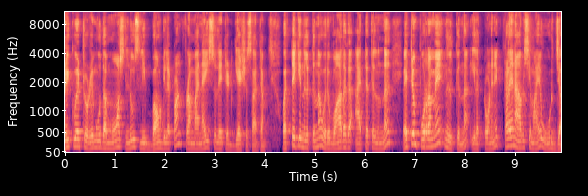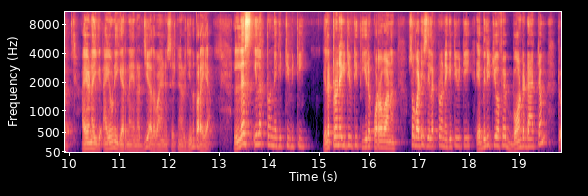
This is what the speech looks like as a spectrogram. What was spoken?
required to remove the most loosely bound electron from an isolated gaseous atom ഒറ്റയ്ക്ക് നിൽക്കുന്ന ഒരു വാതക ആറ്റത്തിൽ നിന്ന് ഏറ്റവും പുറമേ നിൽക്കുന്ന ഇലക്ട്രോണിനെ കളയാൻ ആവശ്യമായ ഊർജം. അയോണൈ അയോണീകരണ എനർജി അഥവാ അയോണൈസേഷൻ എനർജി എന്ന് പറയാം. ലെസ് ഇലക്ട്രോൺ നെഗറ്റിവിറ്റി ഇലക്ട്രോനെഗറ്റിവിറ്റി തീരെ കുറവാണ്. So what is electronegativity ability of a bonded atom to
